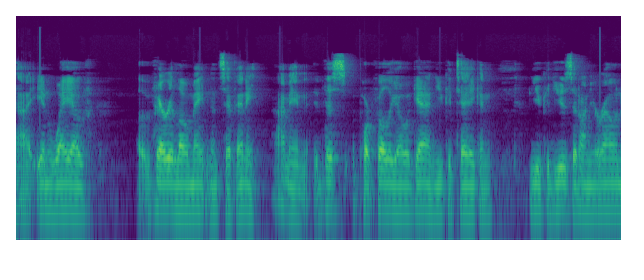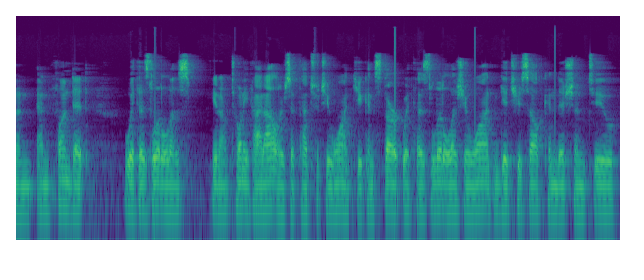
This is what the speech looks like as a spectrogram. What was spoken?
uh, in way of very low maintenance, if any. I mean, this portfolio again, you could take and you could use it on your own and, and fund it with as little as you know $25 if that's what you want. You can start with as little as you want and get yourself conditioned to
